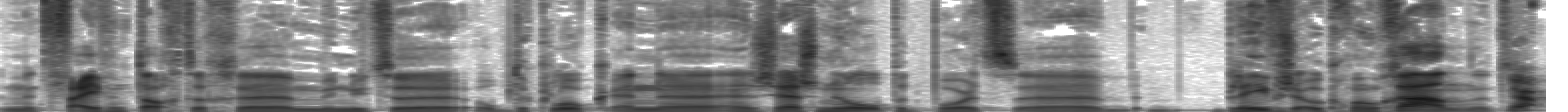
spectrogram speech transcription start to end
met 85 eh, minuten op de klok en, eh, en 6-0 op het bord eh, bleven ze ook gewoon gaan. Het, Ja,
